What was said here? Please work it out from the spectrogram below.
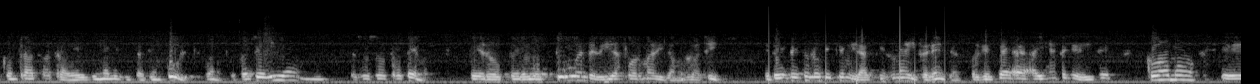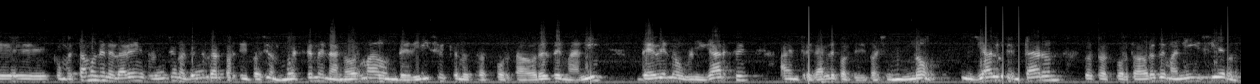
contrato a través de una licitación pública. Bueno, que fue eso es otro tema, pero, pero lo obtuvo en debida forma, digámoslo así. Entonces eso es lo que hay que mirar, que es una diferencia, porque hay gente que dice, ¿cómo, eh, como estamos en el área de influencia, nos deben dar participación? Muéstreme la norma donde dice que los transportadores de maní deben obligarse a entregarle participación. No, y ya lo intentaron, los transportadores de maní hicieron,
